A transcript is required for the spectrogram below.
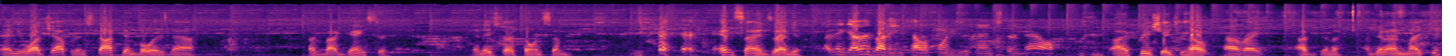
And you watch out for them Stockton boys now. Talk about gangster. And they start throwing some hand signs on you. I think everybody in California is a gangster now. I appreciate your help. All right. I'm gonna I'm gonna unmic you.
